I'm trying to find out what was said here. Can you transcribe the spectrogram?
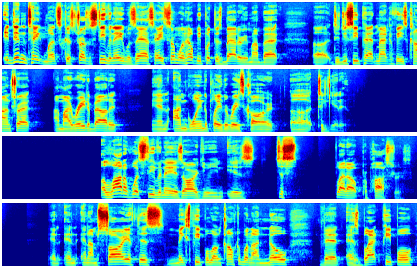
it didn't take much because trust Stephen A was asked, hey, someone help me put this battery in my back. Uh, did you see Pat McAfee's contract? I'm irate about it, and I'm going to play the race card uh, to get it. A lot of what Stephen A is arguing is just flat out preposterous. And, and, and I'm sorry if this makes people uncomfortable. And I know that as black people,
